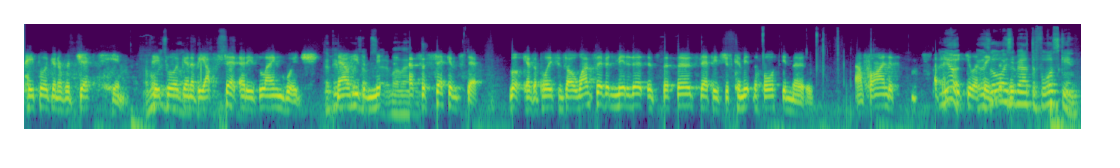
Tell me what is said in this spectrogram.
People are going to reject him. People are going to be upset at his language. Now he's admitted that's the second step. Look, as a police consultant, once they've admitted it, it's the third step is just commit the foreskin murders. I'll find it a knew it. It was thing. that- always about the foreskin.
